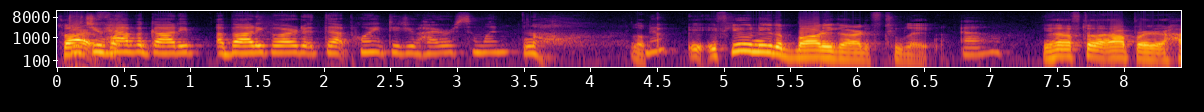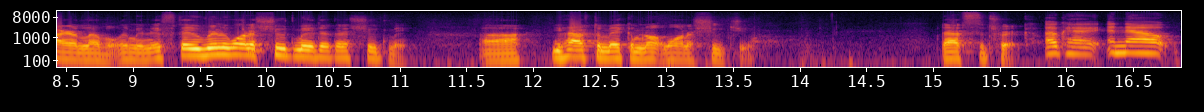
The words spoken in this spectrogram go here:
So Did I- you have a, gaudy, a bodyguard at that point? Did you hire someone? look? No? If you need a bodyguard, it's too late. Oh. You have to operate at a higher level. I mean, if they really want to shoot me, they're going to shoot me. Uh, you have to make them not want to shoot you. That's the trick. Okay, and now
